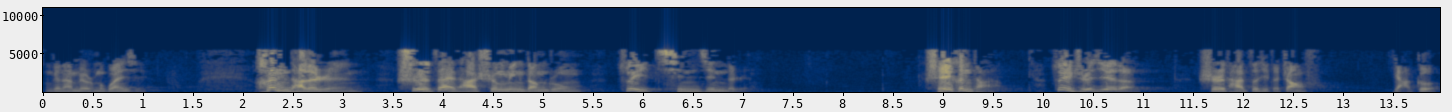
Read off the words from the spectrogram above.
你跟他没有什么关系。恨他的人是在他生命当中最亲近的人。谁恨他？最直接的是他自己的丈夫雅各。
